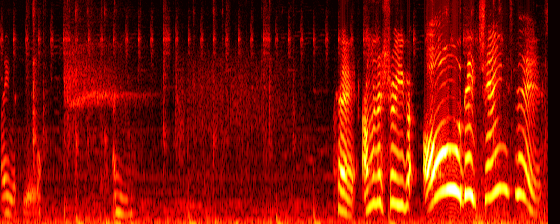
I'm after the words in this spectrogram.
play with you. I mean. Okay, I'm gonna show you guys. Oh, they changed this.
